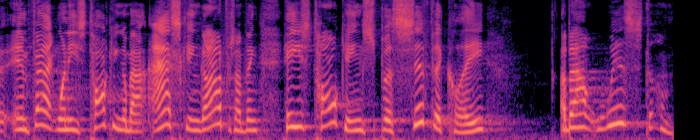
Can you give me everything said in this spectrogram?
Uh, in fact, when he's talking about asking God for something, he's talking specifically about wisdom.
